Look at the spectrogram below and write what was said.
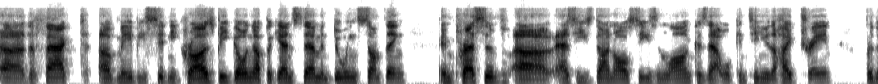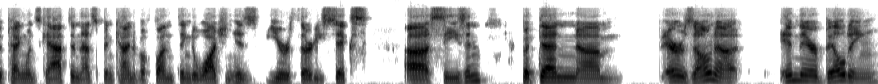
uh, the fact of maybe Sidney Crosby going up against them and doing something impressive uh, as he's done all season long, because that will continue the hype train for the Penguins captain. That's been kind of a fun thing to watch in his year 36 uh, season. But then um, Arizona in their building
